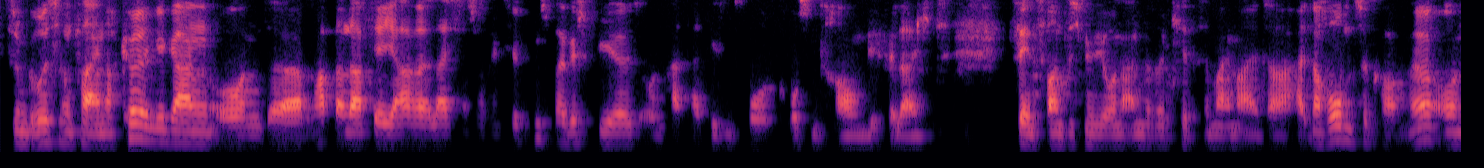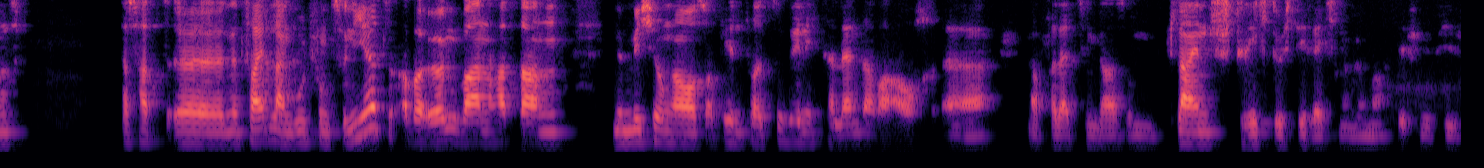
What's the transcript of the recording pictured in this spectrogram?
zu einem größeren Verein nach Köln gegangen und äh, habe dann da vier Jahre leistungsorientiert Fußball gespielt und hatte halt diesen großen Traum, wie vielleicht 10, 20 Millionen andere Kids in meinem Alter, halt nach oben zu kommen. Ne? Und das hat äh, eine Zeit lang gut funktioniert, aber irgendwann hat dann eine Mischung aus auf jeden Fall zu wenig Talent, aber auch äh, einer Verletzung da so einen kleinen Strich durch die Rechnung gemacht, definitiv.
